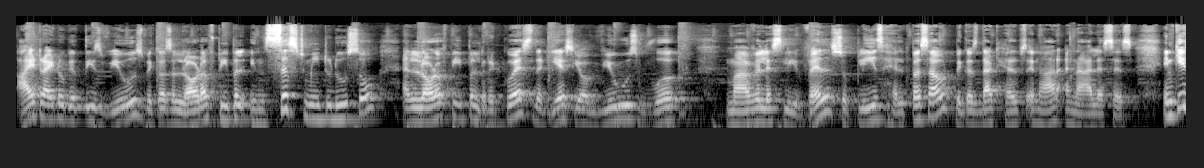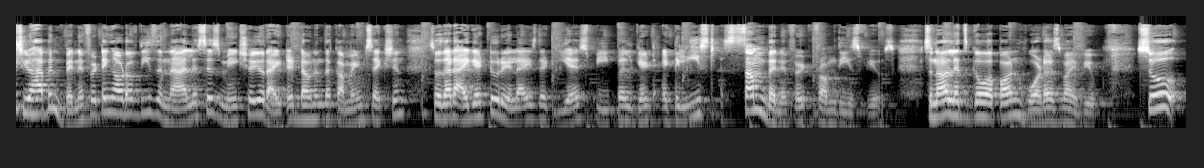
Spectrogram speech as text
i try to give these views because a lot of people insist me to do so. And a lot of people request that yes your views work marvelously well so please help us out because that helps in our analysis. In case you have been benefiting out of these analysis make sure you write it down in the comment section so that i get to realize that yes people get at least some benefit from these views. So now let's go upon what is my view. So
